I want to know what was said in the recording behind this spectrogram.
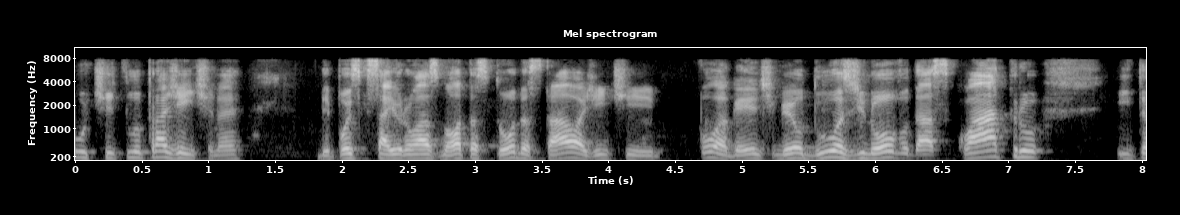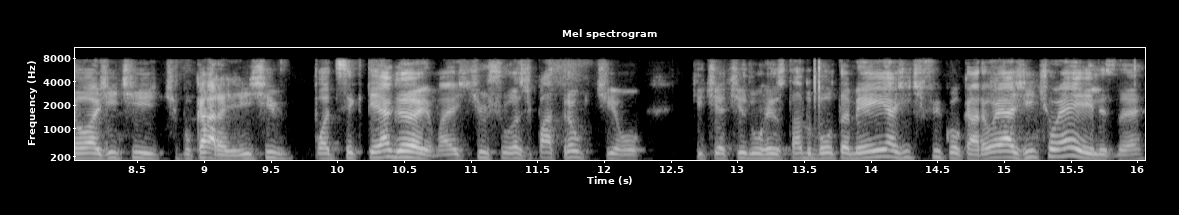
o título pra gente, né? Depois que saíram as notas todas, tal, a gente, pô, a gente ganhou duas de novo das quatro então a gente, tipo, cara, a gente pode ser que tenha ganho, mas tinha o churras de patrão que tinham que tinha tido um resultado bom também, e a gente ficou, cara, ou é a gente ou é eles, né?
